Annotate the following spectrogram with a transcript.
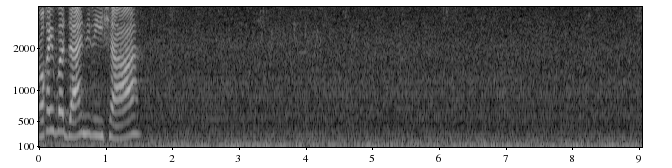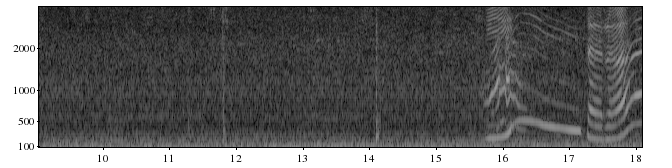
Okay ba dyan, Elisha? Eee, sarap.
